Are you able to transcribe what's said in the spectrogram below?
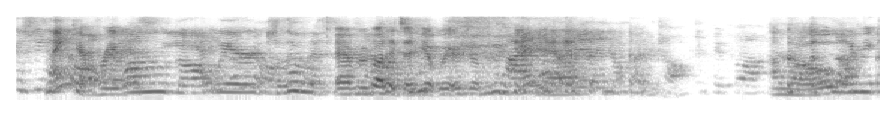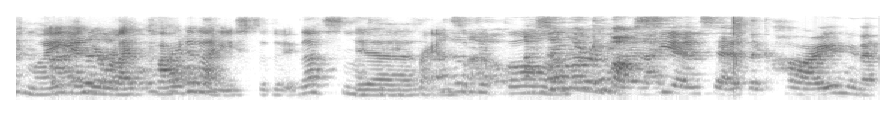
'Cause you I think know everyone always- got weird, you know though. always- Everybody did get weird. I didn't they? didn't know how to talk to people. I know when you come out and you're like, how did I used to do this? And Yeah. yeah. friends I with don't know. people. And think someone you're come really up to like- you and says, like, how you? And you're like,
